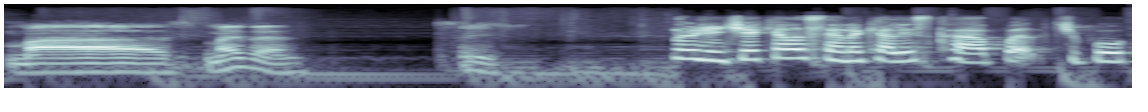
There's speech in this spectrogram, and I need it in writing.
Mas, mas é, isso aí. Não, gente, e aquela cena que ela escapa, tipo,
